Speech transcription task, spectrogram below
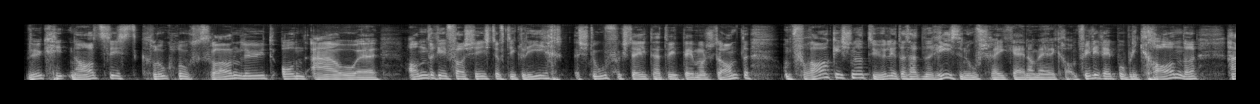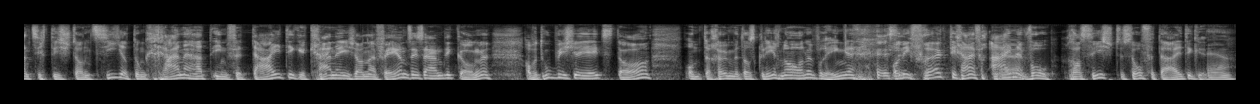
wirklich die Nazis, die Ku Klux Klan-Leute und auch äh, andere Faschisten auf die gleiche Stufe gestellt hat wie die Demonstranten. Und die Frage ist natürlich, das hat einen riesen Aufschrei in Amerika. Und viele Republikaner haben sich distanziert und keiner hat ihn verteidigt. Keiner ist an eine Fernsehsendung gegangen. Aber du bist ja jetzt da und da können wir das gleich noch anbringen. und ich frage dich einfach, ja. einen, der Rassisten so verteidigt, ja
